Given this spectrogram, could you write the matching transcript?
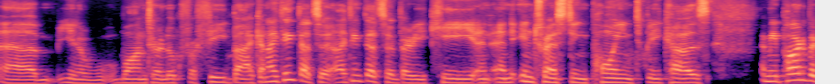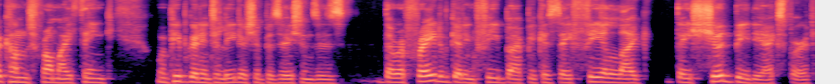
um, you know want or look for feedback. And I think that's a I think that's a very key and, and interesting point because I mean part of it comes from I think when people get into leadership positions is they're afraid of getting feedback because they feel like they should be the expert.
